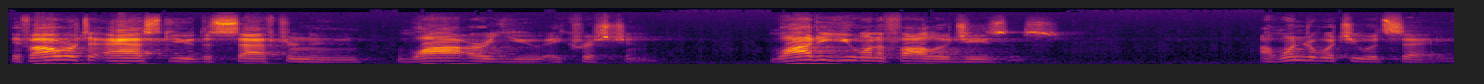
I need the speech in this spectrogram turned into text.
If I were to ask you this afternoon, why are you a Christian? Why do you want to follow Jesus? I wonder what you would say.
